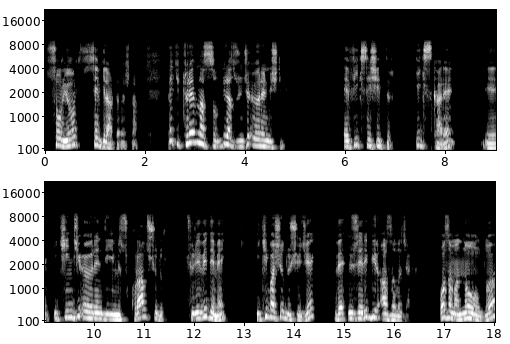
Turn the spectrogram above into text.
soruyor sevgili arkadaşlar. Peki türev nasıl? Biraz önce öğrenmiştik. fx eşittir. x kare. E, ikinci öğrendiğimiz kural şudur. Türevi demek iki başa düşecek ve üzeri bir azalacak. O zaman ne oldu?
